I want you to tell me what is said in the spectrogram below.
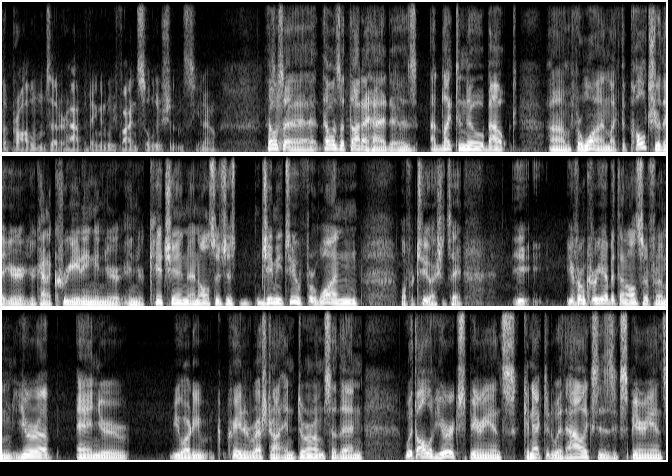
the problems that are happening, and we find solutions. You know. That was a that was a thought I had. Is I'd like to know about, um, for one, like the culture that you're you're kind of creating in your in your kitchen, and also just Jimmy too. For one, well, for two, I should say, you're from Korea, but then also from Europe, and you're you already created a restaurant in Durham. So then, with all of your experience connected with Alex's experience,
